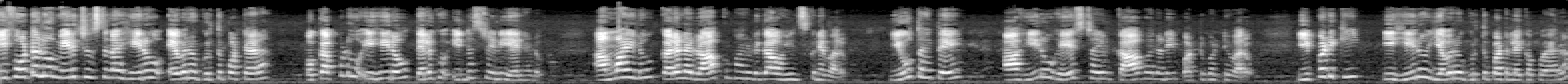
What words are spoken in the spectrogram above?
ఈ ఫోటోలో మీరు చూస్తున్న హీరో ఎవరో గుర్తుపట్టారా? ఒకప్పుడు ఈ హీరో తెలుగు ఇండస్ట్రీని ఏలాడు. అమ్మాయిలు కలల రాకుమారుడిగా ఊహించుకునేవారు. యూత్ అయితే ఆ హీరో హెయిర్ స్టైల్ కావాలని పట్టుబట్టేవారు. ఇప్పటికీ ఈ హీరో ఎవరో గుర్తుపట్టలేకపోయారా?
